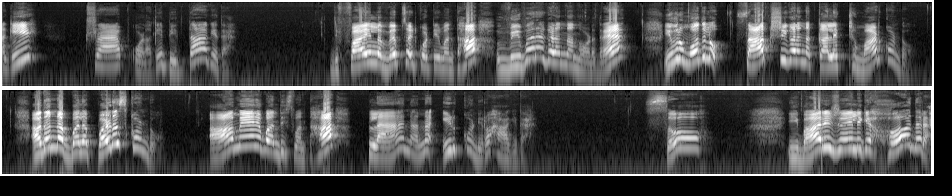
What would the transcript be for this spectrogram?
ಆಗಿ ಟ್ರ್ಯಾಪ್ ಒಳಗೆ ಬಿದ್ದಾಗಿದೆ. ದಿ ಫೈಲ್ ವೆಬ್ಸೈಟ್ ಕೊಟ್ಟಿರುವಂತಹ ವಿವರಗಳನ್ನು ನೋಡಿದ್ರೆ ಇವರು ಮೊದಲು ಸಾಕ್ಷಿಗಳನ್ನು ಕಲೆಕ್ಟ್ ಮಾಡಿಕೊಂಡು, ಅದನ್ನ ಬಲಪಡಿಸ್ಕೊಂಡು, ಆಮೇಲೆ ಬಂಧಿಸುವಂತಹ ಪ್ಲಾನ್ ಅನ್ನ ಇಟ್ಕೊಂಡಿರೋ ಹಾಗಿದೆ. ಸೊ ಈ ಬಾರಿ ಜೈಲಿಗೆ ಹೋದರೆ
